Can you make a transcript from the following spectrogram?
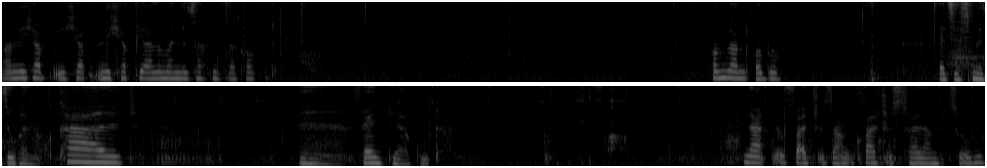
Mann, ich habe ich hab, ich hab hier alle meine Sachen verkauft. Komm, Sandrobbe. Jetzt ist mir sogar noch kalt. Fängt ja gut an. Nein, falsches, falsches Teil angezogen.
